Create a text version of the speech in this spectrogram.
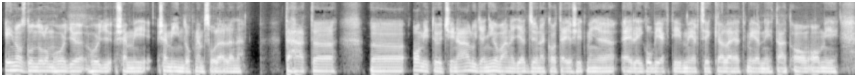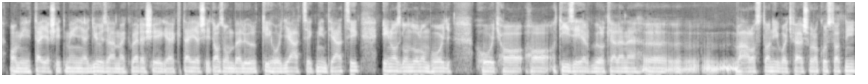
Én azt gondolom, hogy, hogy semmi, semmi indok nem szól ellene. Tehát amit ő csinál, ugye nyilván egy edzőnek a teljesítménye elég objektív mércékkel lehet mérni, tehát a, ami, ami teljesítménye, győzelmek, vereségek, teljesít azon belül ki, hogy játszik, mint játszik. Én azt gondolom, hogy, hogy ha, ha a tíz érvből kellene választani, vagy felsorakoztatni,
